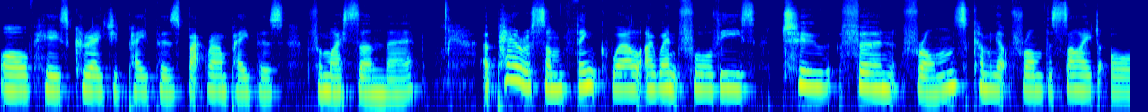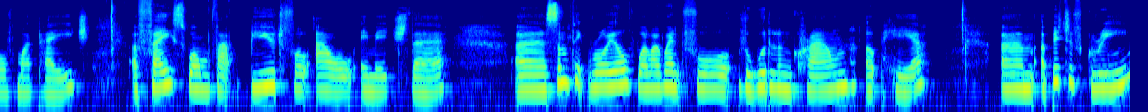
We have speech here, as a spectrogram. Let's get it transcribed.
of his created papers, background papers for my sun there. A pair of something, well, I went for these two fern fronds coming up from the side of my page. A face, one with that beautiful owl image there. Uh, something royal, well, I went for the woodland crown up here. Um, a bit of green,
